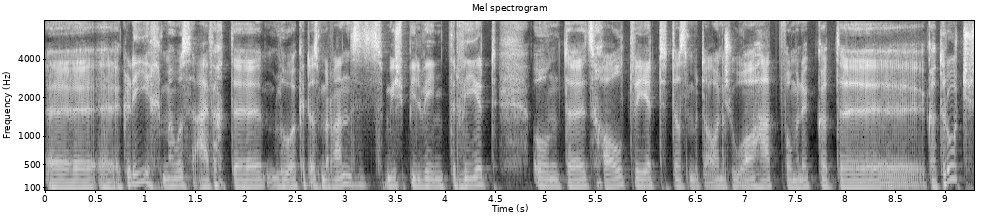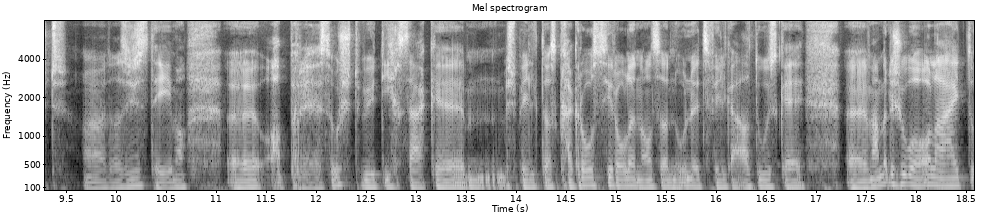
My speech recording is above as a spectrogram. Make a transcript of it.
äh, äh, gleich. Man muss einfach äh, schauen, dass man, wenn es zum Beispiel Winter wird und äh, es kalt wird, dass man da einen Schuh hat, wo man nicht gerade, äh, rutscht. Das ist das Thema. Äh, aber äh, sonst würde ich sagen, ähm, spielt das keine grosse Rolle. Also nur nicht zu viel Geld ausgeben. Äh, wenn man den Schuh anlegt.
